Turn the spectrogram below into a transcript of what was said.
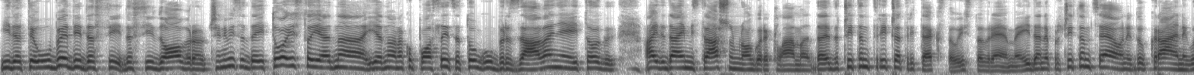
i da te ubedi da si, da si dobro. Čini mi se da je to isto jedna, jedna onako posledica tog ubrzavanja i tog, ajde daj mi strašno mnogo reklama, da, da čitam 3-4 teksta u isto vreme i da ne pročitam ceo ni do kraja, nego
